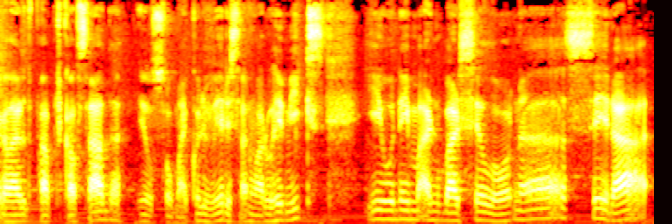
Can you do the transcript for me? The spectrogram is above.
galera do Papo de Calçada, eu sou o Michael Oliveira, está no ar o Remix e o Neymar no Barcelona será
